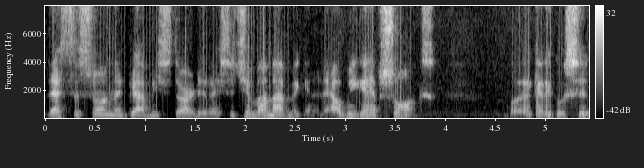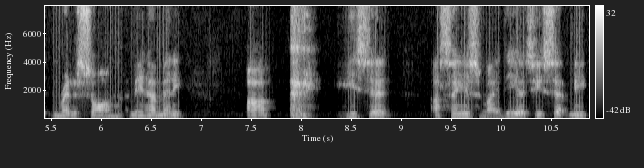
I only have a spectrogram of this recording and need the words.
that's the song that got me started. I said, Jim, I'm not making an album. You're going to have songs. Well, I got to go sit and write a song. I mean, how many? Uh, he said, I'll send you some ideas. He sent me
